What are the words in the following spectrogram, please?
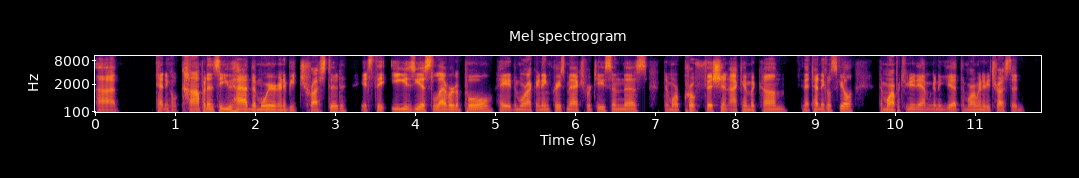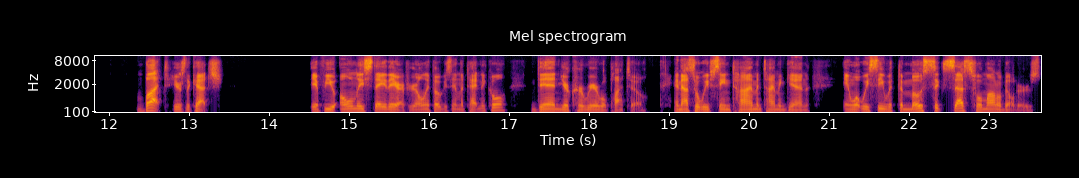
uh, technical competency you have, the more you're going to be trusted. It's the easiest lever to pull. Hey, the more I can increase my expertise in this, the more proficient I can become in that technical skill, the more opportunity I'm going to get, the more I'm going to be trusted. But here's the catch. If you only stay there, if you're only focusing on the technical, then your career will plateau. And that's what we've seen time and time again. And what we see with the most successful model builders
